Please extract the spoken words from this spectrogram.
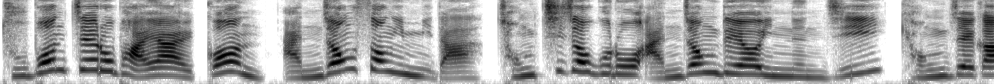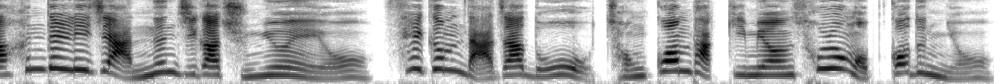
두 번째로 봐야 할 건 안정성입니다. 정치적으로 안정되어 있는지 경제가 흔들리지 않는지가 중요해요. 세금 낮아도 정권 바뀌면 소용없거든요.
